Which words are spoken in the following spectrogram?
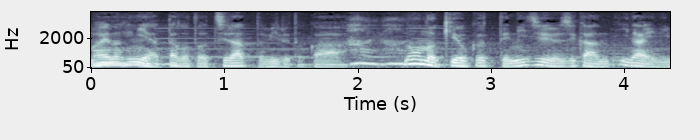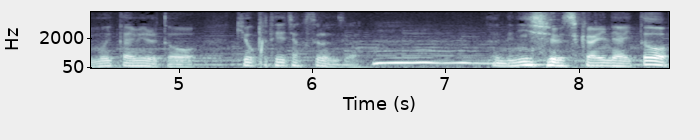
前の日にやったことをちらっと見るとか、はいはい、脳の記憶って24時間以内にもう一回見ると記憶定着するんですよ。なんで24時間以内と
